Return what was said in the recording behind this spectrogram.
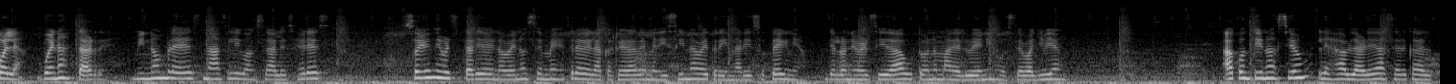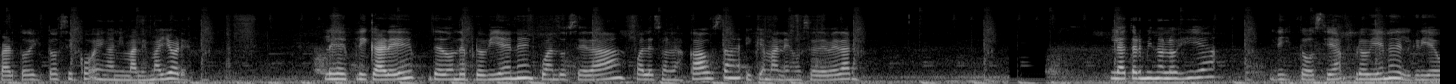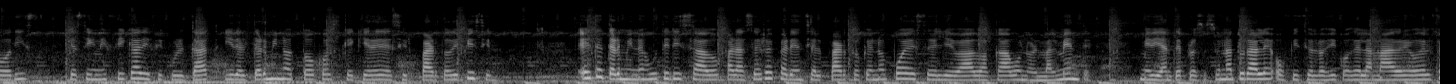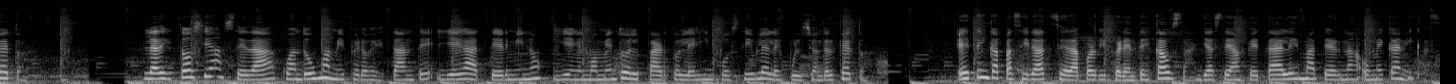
Hola, buenas tardes. Mi nombre es Nasli González Jerez. Soy universitaria de noveno semestre de la carrera de Medicina Veterinaria y Zootecnia de la Universidad Autónoma del Beni José Vallivian. A continuación les hablaré acerca del parto distóxico en animales mayores. Les explicaré de dónde proviene, cuándo se da, cuáles son las causas y qué manejo se debe dar. La terminología distosia proviene del griego dis, que significa dificultad, y del término tocos, que quiere decir parto difícil. Este término es utilizado para hacer referencia al parto que no puede ser llevado a cabo normalmente, mediante procesos naturales o fisiológicos de la madre o del feto. La distosia se da cuando un mamífero gestante llega a término y en el momento del parto le es imposible la expulsión del feto. Esta incapacidad se da por diferentes causas, ya sean fetales, maternas o mecánicas.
